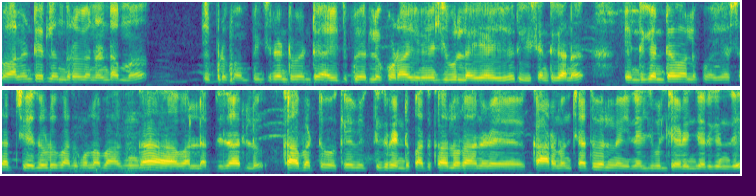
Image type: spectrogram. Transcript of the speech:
వాలంటీర్లు అందరూ వినండి అమ్మా ఇప్పుడు పంపించినటువంటి ఐదు పేర్లు కూడా ఎలిజిబుల్ అయ్యాయి రీసెంట్గాన ఎందుకంటే వాళ్ళకి వైఎస్ఆర్ చేదోడు పథకంలో భాగంగా వాళ్ళ లబ్ధిదారులు. కాబట్టి ఒకే వ్యక్తికి రెండు పథకాలు రాని కారణం చేత వీళ్ళని ఎలిజిబుల్ చేయడం జరిగింది.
